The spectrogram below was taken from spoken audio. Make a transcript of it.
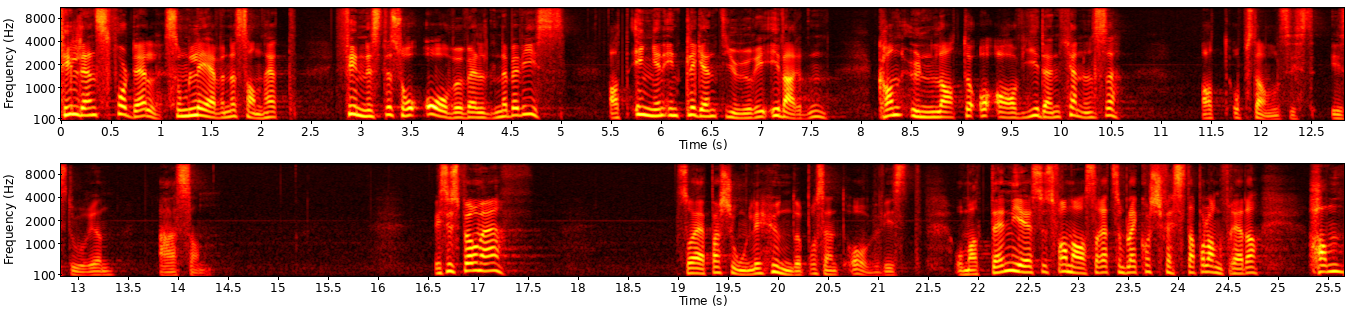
Til dens fordel som levende sannhet finnes det så overveldende bevis at ingen intelligent jury i verden kan unnlate å avgi den kjennelse at oppstandelseshistorien er sann. Hvis du spør meg, så er jeg personlig 100% overbevist om at den Jesus fra Nasaret som ble korsfesta på langfredag, han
